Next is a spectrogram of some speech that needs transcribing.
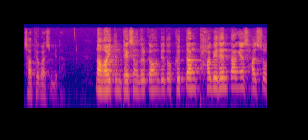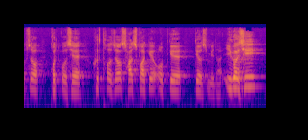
잡혀갔습니다. 남아있던 백성들 가운데도 그 땅 파괴된 땅에 살 수 없어 곳곳에 흩어져 살 수밖에 없게 되었습니다. 이것이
